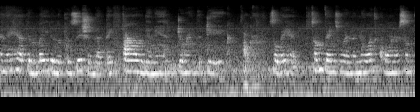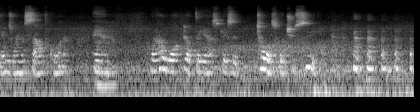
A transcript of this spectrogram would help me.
and they had them laid in the position that they found them in during the dig. Okay. So they had some things were in the north corner, some things were in the south corner. And mm-hmm. when I walked up, they asked, they said, tell us what you see.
